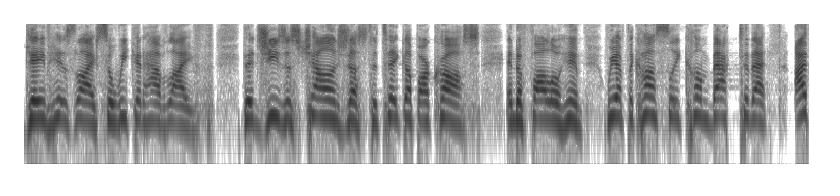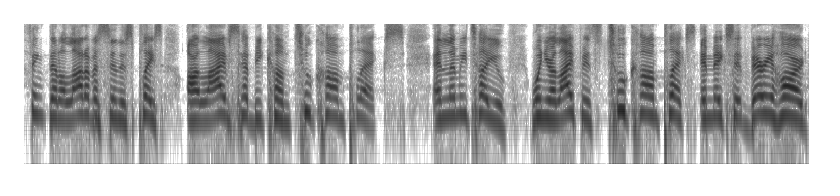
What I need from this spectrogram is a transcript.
gave his life so we could have life, that Jesus challenged us to take up our cross and to follow him. We have to constantly come back to that. I think that a lot of us in this place, our lives have become too complex. And let me tell you, when your life is too complex, it makes it very hard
